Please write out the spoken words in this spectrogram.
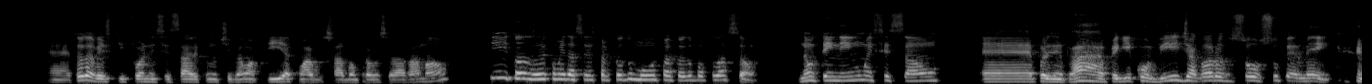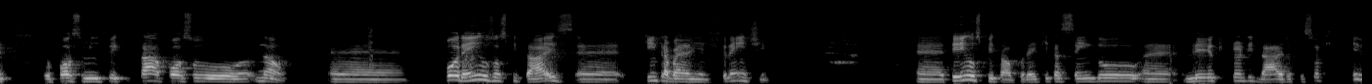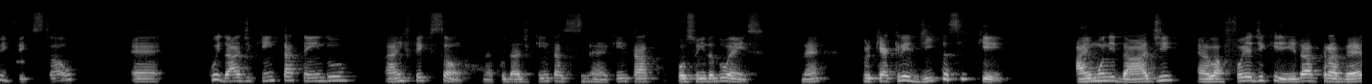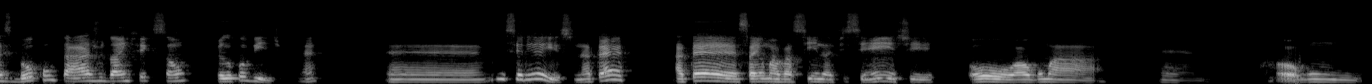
é, toda vez que for necessário, que não tiver uma pia com água e sabão para você lavar a mão. E todas as recomendações para todo mundo, para toda a população. Não tem nenhuma exceção, é, por exemplo, ah, eu peguei Covid, agora eu sou o Superman. eu posso me infectar, posso. Não. É, porém, os hospitais, é, quem trabalha na linha de frente, é, tem um hospital por aí que está sendo é, meio que prioridade. A pessoa que teve infecção, é, cuidar de quem está tendo a infecção, né? cuidar de quem está é, quem tá possuindo a doença, né? Porque acredita-se que a imunidade ela foi adquirida através do contágio da infecção pelo Covid, né? É, e seria isso, né? Até até sair uma vacina eficiente ou alguma é, algum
